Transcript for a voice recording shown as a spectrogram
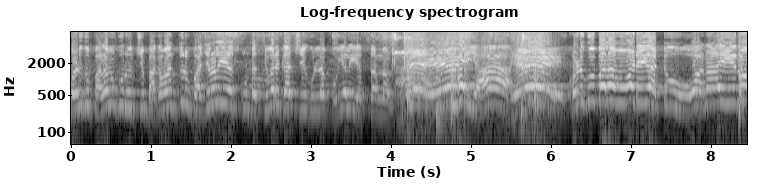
కొడుకు పొలము గురించి భగవంతుడు భజనలు చేసుకుంటా చివరికి వచ్చి గుళ్ళ పుయ్యలు ఎత్తన్నాం. అయ్యా కొడుకు బలం ఓడిగట్టు ఓ నాయనో!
